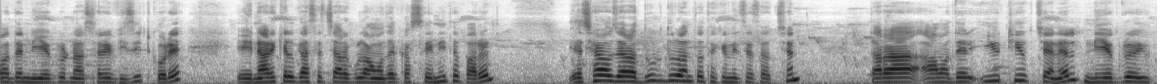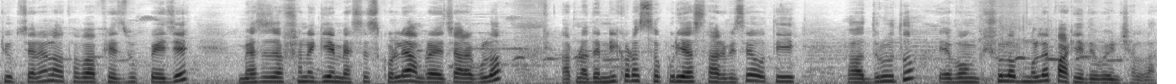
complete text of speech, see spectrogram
আমাদের নিয়োগ্র নার্সারি ভিজিট করে এই নারকেল গাছের চারাগুলো আমাদের কাছে নিতে পারেন। এছাড়াও যারা দূর দূরান্ত থেকে নিতে চাচ্ছেন তারা আমাদের ইউটিউব চ্যানেল নিয়োগ্র ইউটিউব চ্যানেল অথবা ফেসবুক পেজে মেসেজ অপশনে গিয়ে মেসেজ করলে আমরা এই চারাগুলো আপনাদের নিকটস্থ কুরিয়ার সার্ভিসে অতি দ্রুত এবং সুলভ মূল্যে পাঠিয়ে দেবো ইনশাল্লাহ।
